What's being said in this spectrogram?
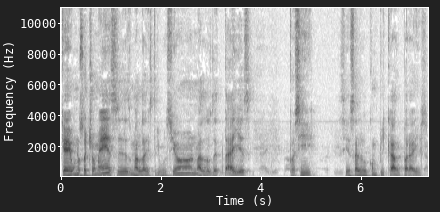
que unos ocho meses, más la distribución, más los detalles. Pues sí, sí es algo complicado para ellos.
